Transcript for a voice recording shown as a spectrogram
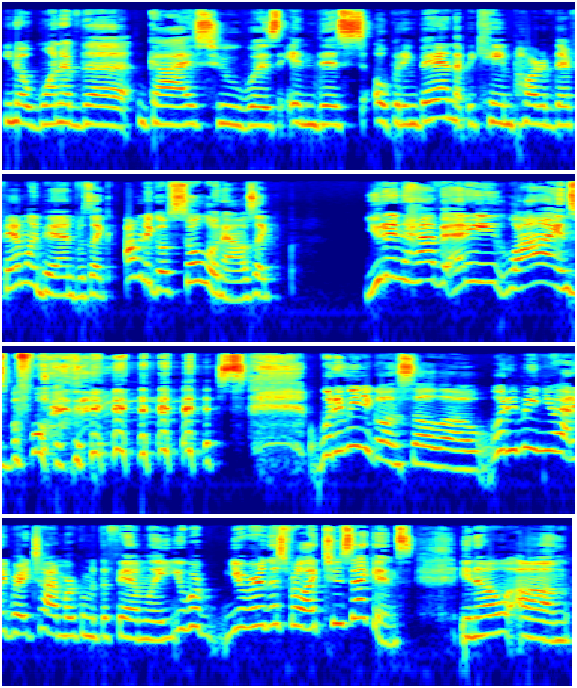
you know, one of the guys who was in this opening band that became part of their family band was like, I'm going to go solo now. I was like, you didn't have any lines before this. what do you mean you're going solo? What do you mean you had a great time working with the family? You were you were in this for like two seconds, you know. Um,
